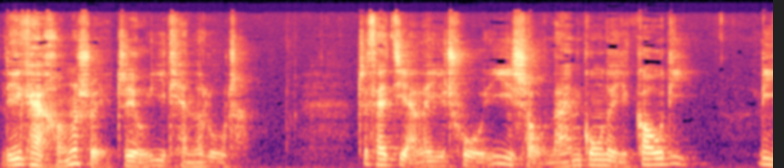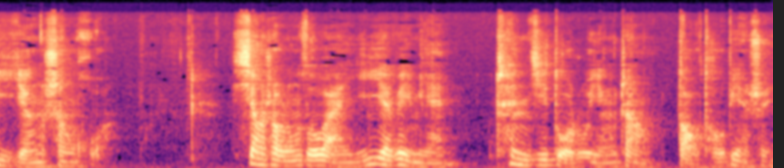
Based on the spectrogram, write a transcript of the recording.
离开衡水只有一天的路程，这才捡了一处易守难攻的一高地，立营生活。项少龙昨晚一夜未眠，趁机躲入营帐，倒头便睡。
